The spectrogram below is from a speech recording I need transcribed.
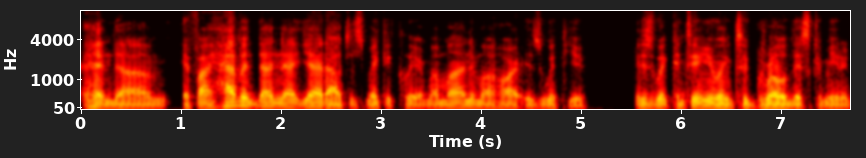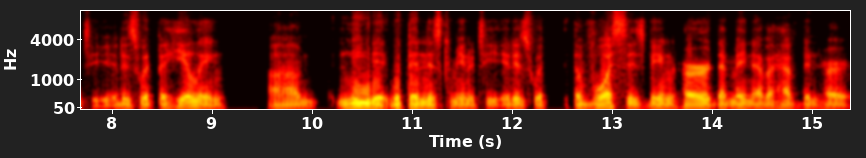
And um, if I haven't done that yet, I'll just make it clear. My mind and my heart is with you. It is with continuing to grow this community. It is with the healing um, needed within this community. It is with the voices being heard that may never have been heard.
